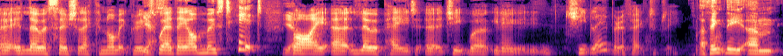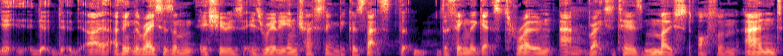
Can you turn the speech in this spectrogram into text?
uh, in lower social economic groups Yes. where they are most hit Yeah. by uh, lower paid uh, cheap work, you know, cheap labour effectively. I think the um, I I think the racism issue is, is really interesting because that's the, the thing that gets thrown at Mm. Brexiteers most often. And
